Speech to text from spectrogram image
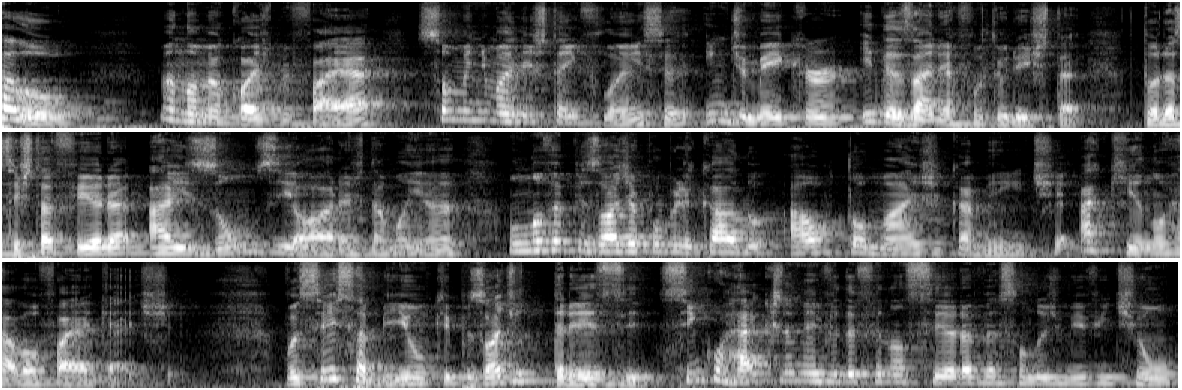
Hello! Meu nome é Cosme Faé, sou minimalista influencer, indie maker e designer futurista. Toda sexta-feira, às 11 horas da manhã, um novo episódio é publicado automaticamente aqui no Hello Firecast. Vocês sabiam que o episódio 13, 5 hacks da minha vida financeira versão 2021,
